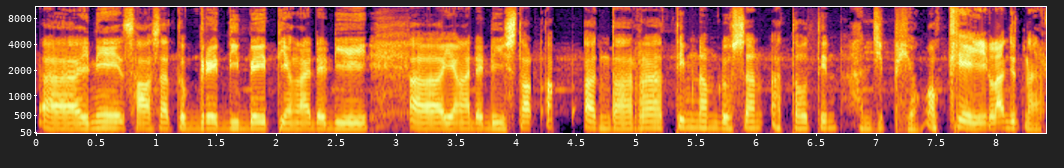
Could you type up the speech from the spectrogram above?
Uh, ini salah satu great debate yang ada di uh, yang ada di startup antara tim Nam Dosan atau tim Hanji Pyong. Oke lanjut Nar.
